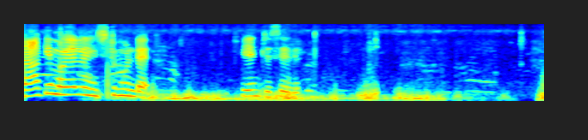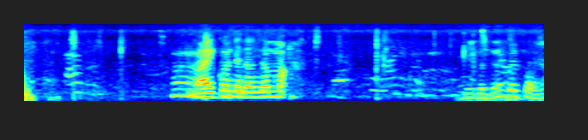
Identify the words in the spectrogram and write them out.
నాకే మొయ్యాలని ఇష్టం ఉండే. ఏం చేసేది? వాయికొండ గంగమ్మ. నీకు వద్దనే పెట్టాలి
